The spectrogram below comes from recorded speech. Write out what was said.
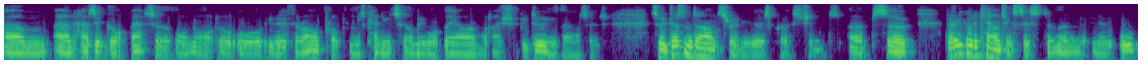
um, and has it got better or not, or, or, you know, if there are problems, can you tell me what they are and what I should be doing about it? So it doesn't answer any of those questions. Uh, so very good accounting system, and you know, all,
